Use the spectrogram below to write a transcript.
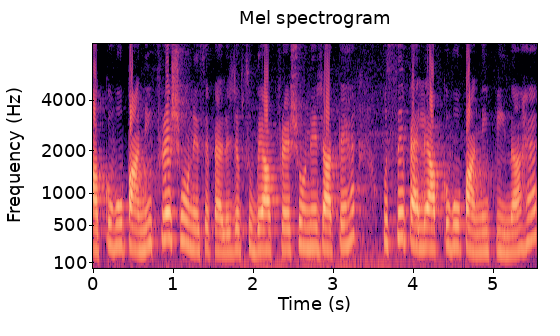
आपको वो पानी फ्रेश होने से पहले, जब सुबह आप फ्रेश होने जाते हैं, उससे पहले आपको वो पानी पीना है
